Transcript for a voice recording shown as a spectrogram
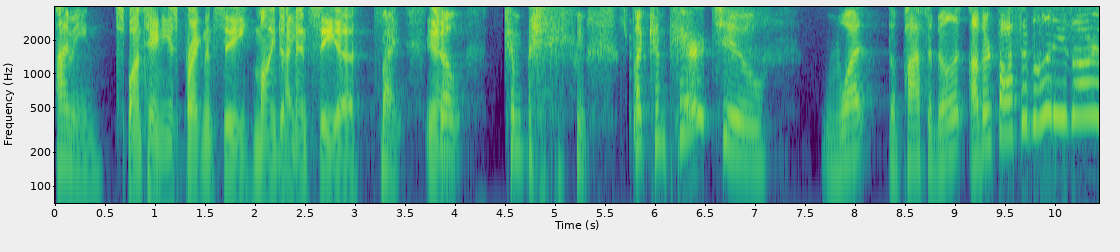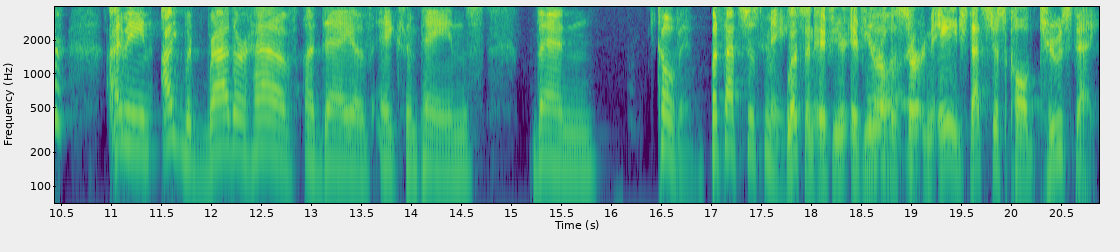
I mean, spontaneous pregnancy, mind of right. Mencia. Right. So, com- but compared to what the possibility, other possibilities are, I mean, I would rather have a day of aches and pains than COVID. But that's just me. Listen, if you're if you're you know, of a certain age, that's just called Tuesday.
